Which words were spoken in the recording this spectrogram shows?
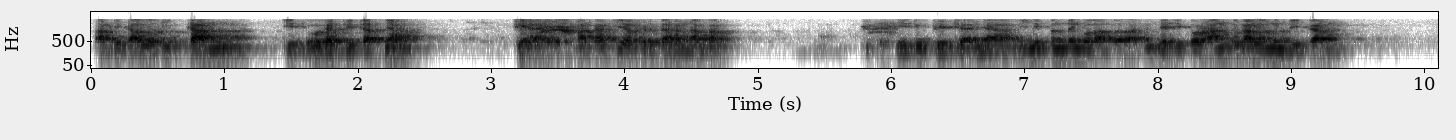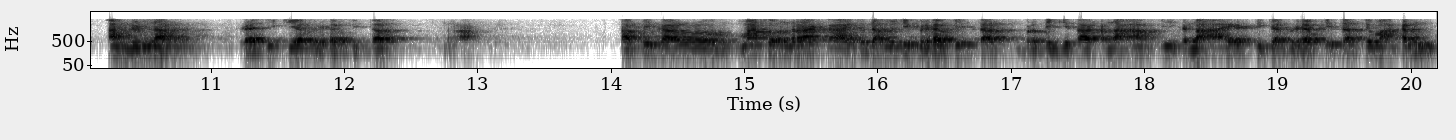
Tapi kalau ikan, itu habitatnya di air, maka dia bertahan apa? Itu bedanya. Ini penting kolaborasi. Jadi Quran itu kalau mendikan ahlunar, berarti dia berhabitat neraka. Tapi kalau masuk neraka itu tidak mesti berhabitat. Seperti kita kena api, kena air, tidak berhabitat. Cuma kan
